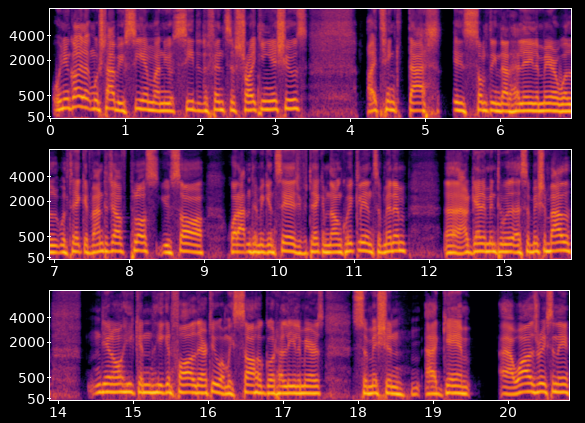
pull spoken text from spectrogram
when you guy like Mujtaba, you see him and you see the defensive striking issues. I think that is something that Halil Amir will, will take advantage of. Plus, you saw what happened to him against Sage. If you take him down quickly and submit him, uh, or get him into a, a, submission battle, you know he can he can fall there too. And we saw how good Halil Amir's submission uh, game uh, was recently.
